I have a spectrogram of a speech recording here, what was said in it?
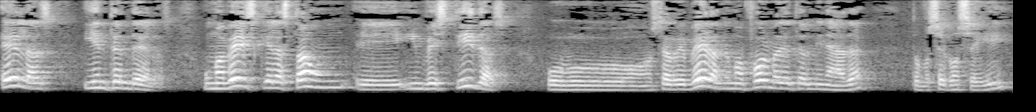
elas e entendê-las. Uma vez que elas estão eh, investidas ou se revelam de uma forma determinada, então você consegue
